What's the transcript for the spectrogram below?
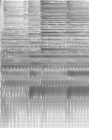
Música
